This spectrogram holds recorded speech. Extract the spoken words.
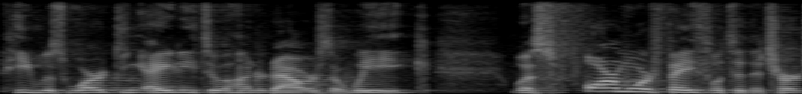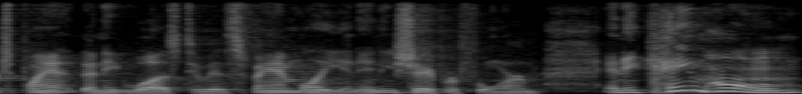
he was working 80 to 100 hours a week was far more faithful to the church plant than he was to his family in any shape or form. And he came home,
